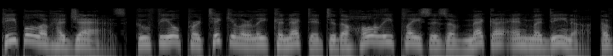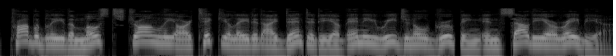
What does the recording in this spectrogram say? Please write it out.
People of Hejaz, who feel particularly connected to the holy places of Mecca and Medina, have probably the most strongly articulated identity of any regional grouping in Saudi Arabia.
